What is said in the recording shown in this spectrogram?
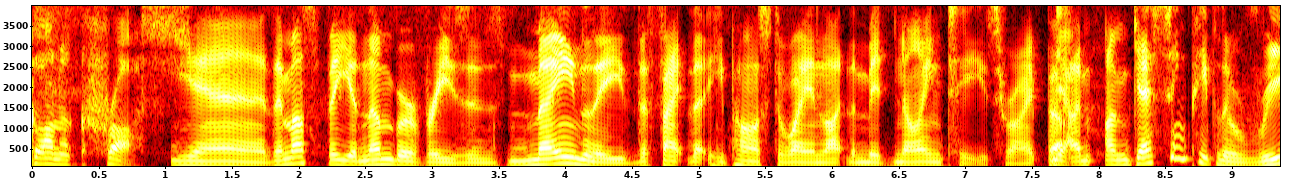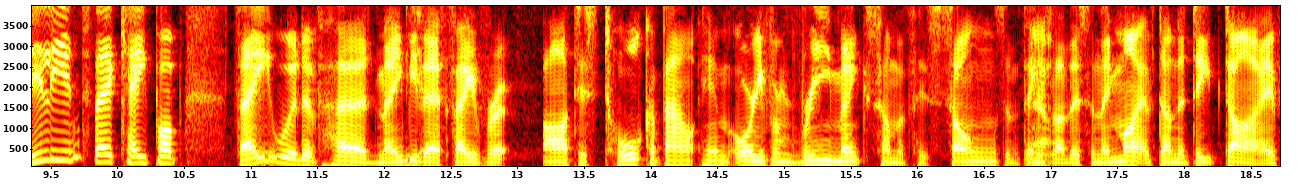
gone across. Yeah, there must be a number of reasons. Mainly the fact that he passed away in like the mid '90s, right? But Yeah. I'm I'm guessing people who are really into their K-pop, they would have heard maybe their favorite artist talk about him, or even remake some of his songs and things Yeah. like this, and they might have done a deep dive.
